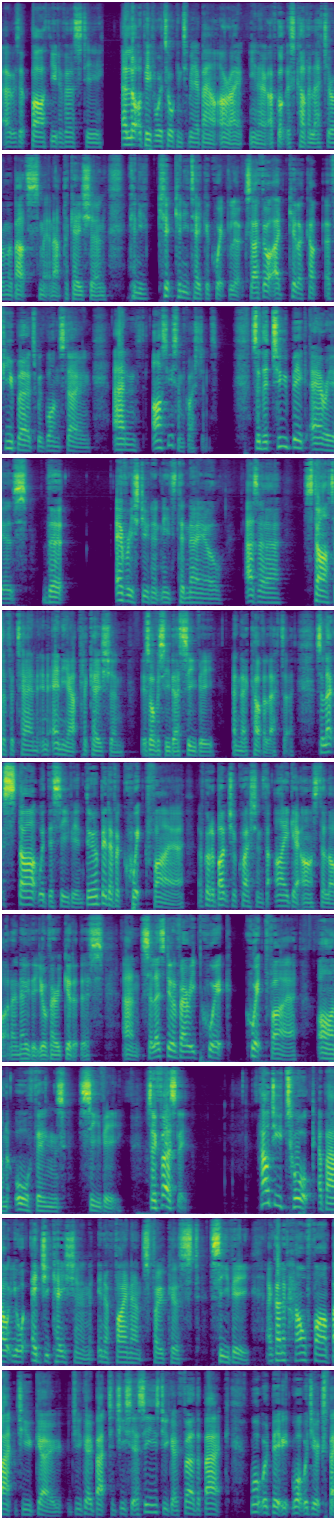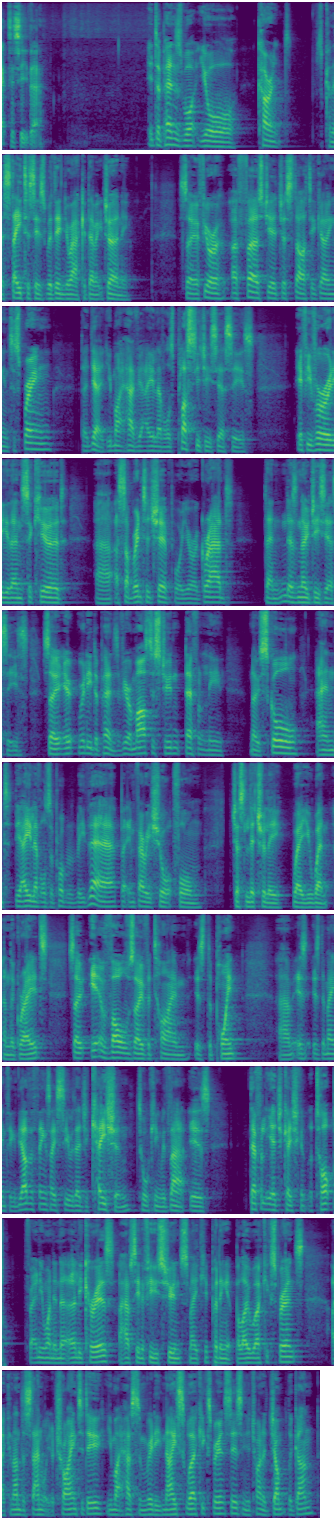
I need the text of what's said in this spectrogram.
I was at Bath University. A lot of people were talking to me about, all right, you know, I've got this cover letter. I'm about to submit an application. Can you can you take a quick look? So I thought I'd kill a, a few birds with one stone and ask you some questions. So the two big areas that every student needs to nail as a starter for 10 in any application is obviously their CV and their cover letter. So let's start with the CV and do a bit of a quick fire. I've got a bunch of questions that I get asked a lot, and I know that you're very good at this. And so let's do a very quick, quick fire on all things CV. So, firstly, how do you talk about your education in a finance focused CV and kind of how far back do you go? Do you go back to GCSEs? Do you go further back? What would be what would you expect to see there? It depends what your current kind of status is within your academic journey. So if you're a, a first year just started going into spring, then yeah, you might have your A levels plus your GCSEs. If you've already then secured uh, a summer internship or you're a grad, then there's no GCSEs. So it really depends. If you're a master's student, definitely no school, and the A levels are probably there, but in very short form, just literally where you went and the grades. So it evolves over time, is the point, um, is, is the main thing. The other things I see with education, talking with that, is definitely education at the top for anyone in their early careers. I have seen a few students making putting it below work experience. I can understand what you're trying to do. You might have some really nice work experiences and you're trying to jump the gun,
